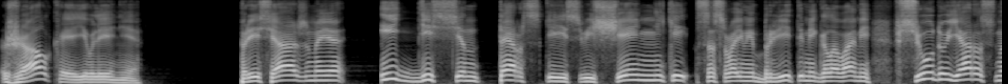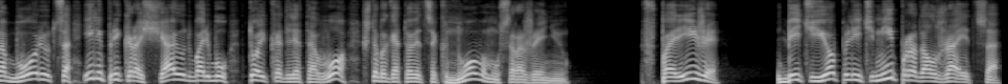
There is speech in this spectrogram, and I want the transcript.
жалкое явление. Присяжные и диссентарии терские священники со своими бритыми головами всюду яростно борются или прекращают борьбу только для того, чтобы готовиться к новому сражению. В Париже битье плетьми продолжается,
